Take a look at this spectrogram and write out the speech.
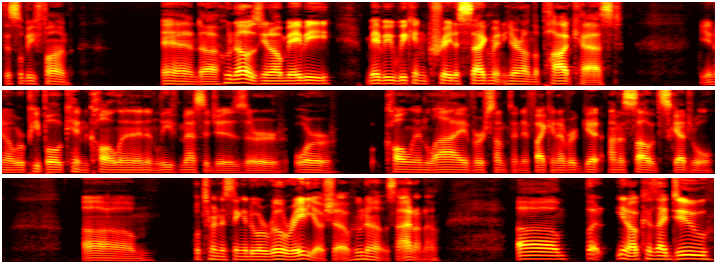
This will be fun, and uh, who knows, you know, maybe maybe we can create a segment here on the podcast you know, where people can call in and leave messages or or call in live or something if I can ever get on a solid schedule. Um, we'll turn this thing into a real radio show. Who knows? I don't know. Um, but you know, because I do,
